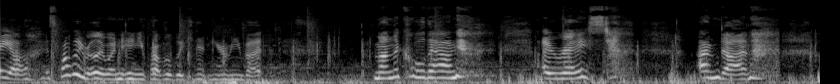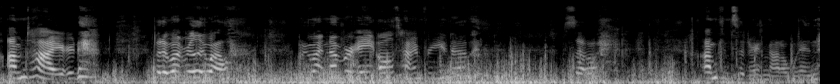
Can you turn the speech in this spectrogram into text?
Hey y'all, it's probably really windy and you probably can't hear me, but I'm on the cool down. I raced. I'm done. I'm tired, but it went really well. We went number eight all time for UW. So I'm considering that a win.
